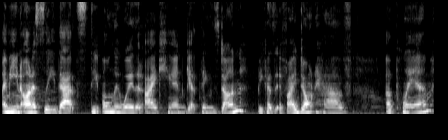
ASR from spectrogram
I mean, honestly, that's the only way that I can get things done because if I don't have a plan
